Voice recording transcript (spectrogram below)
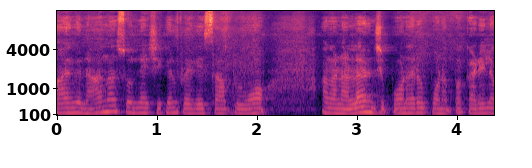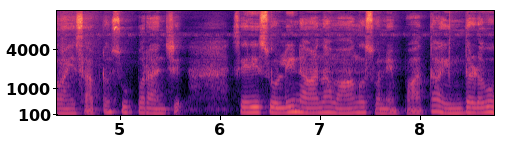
வாங்கி நான் தான் சொன்னேன் சிக்கன் ஃப்ரைட் ரைஸ் சாப்பிடுவோம். அங்கே நல்லா இருந்துச்சு. போன தடவை போனப்போ கடையில் வாங்கி சாப்பிட்டோம். சூப்பராக இருந்துச்சு. சரி சொல்லி நான் தான் வாங்க சொன்னேன். பார்த்தா இந்த தடவை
